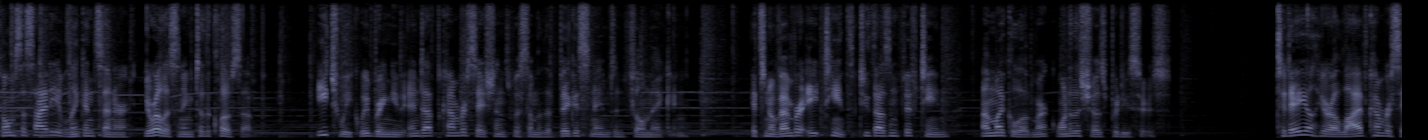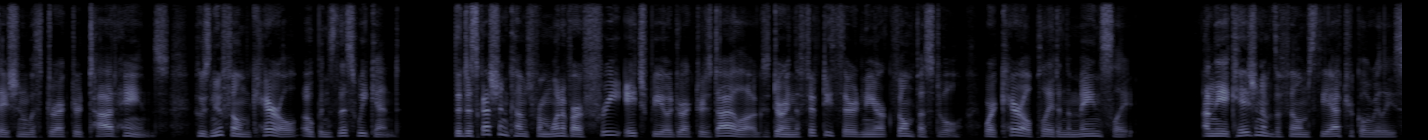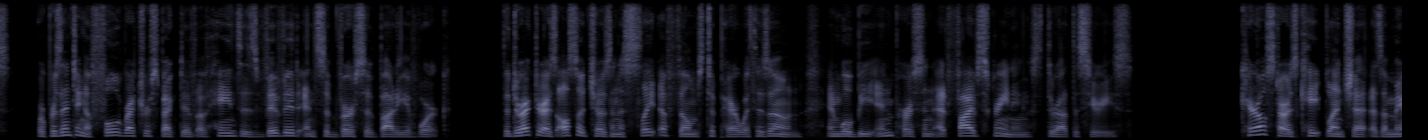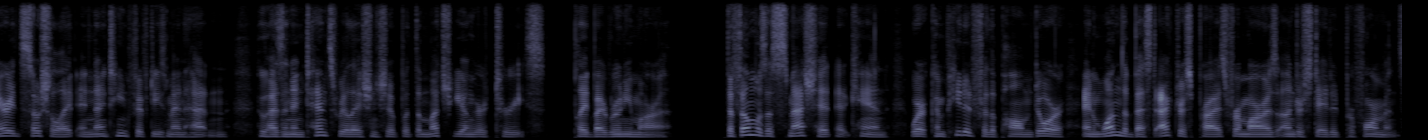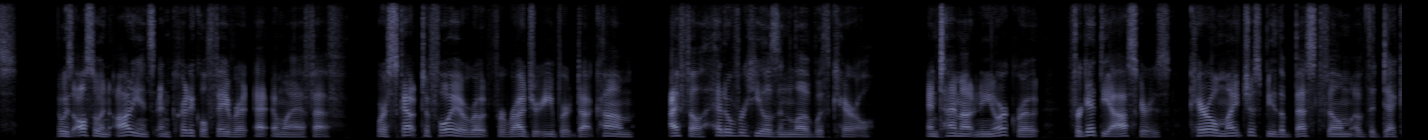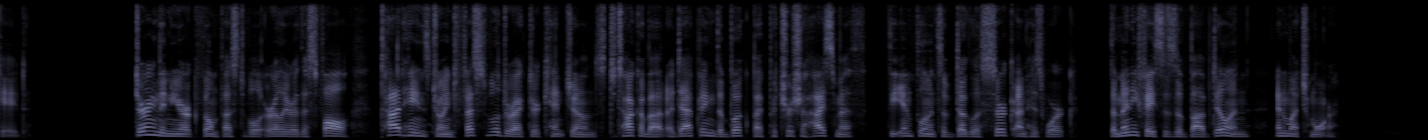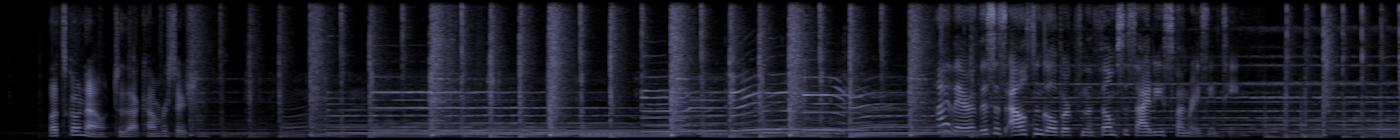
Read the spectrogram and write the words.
Film Society of Lincoln Center, you're listening to The Close Up. Each week, we bring you in depth conversations with some of the biggest names in filmmaking. It's November 18th, 2015. I'm Michael Odemark, one of the show's producers. Today, you'll hear a live conversation with director Todd Haynes, whose new film Carol opens this weekend. The discussion comes from one of our free HBO directors' dialogues during the 53rd New York Film Festival, where Carol played in the main slate. On the occasion of the film's theatrical release, we're presenting a full retrospective of Haynes's vivid and subversive body of work. The director has also chosen a slate of films to pair with his own and will be in person at five screenings throughout the series. Carol stars Cate Blanchett as a married socialite in 1950s Manhattan who has an intense relationship with the much younger Therese, played by Rooney Mara. The film was a smash hit at Cannes, where it competed for the Palme d'Or and won the Best Actress prize for Mara's understated performance. It was also an audience and critical favorite at NYFF, where Scout Tafoya wrote for RogerEbert.com, I fell head over heels in love with Carol. And Time Out New York wrote, Forget the Oscars, Carol might just be the best film of the decade. During the New York Film Festival earlier this fall, Todd Haynes joined festival director Kent Jones to talk about adapting the book by Patricia Highsmith, the influence of Douglas Sirk on his work, the many faces of Bob Dylan, and much more. Let's go now to that conversation. There, this is Allison Goldberg from the Film Society's fundraising team.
